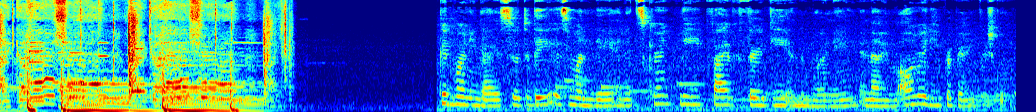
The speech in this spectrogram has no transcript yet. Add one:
Like a Haitian, like a Haitian Good morning guys. So today is Monday and it's currently 5.30 in the morning and I'm already preparing for school.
